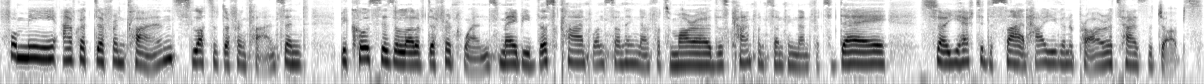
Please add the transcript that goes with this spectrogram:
for me, I've got different clients, lots of different clients, and because there's a lot of different ones, maybe this client wants something done for tomorrow, this client wants something done for today. So you have to decide how you're going to prioritize the jobs.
